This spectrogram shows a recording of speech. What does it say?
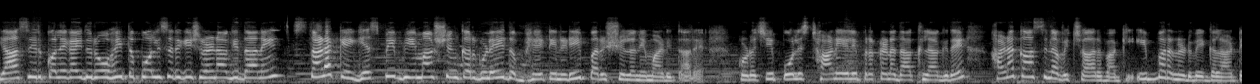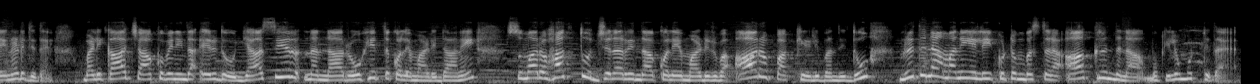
ಯಾಸಿರ್ ಕೊಲೆಗೈದು ರೋಹಿತ್ ಪೊಲೀಸರಿಗೆ ಶರಣಾಗಿದ್ದಾನೆ. ಸ್ಥಳಕ್ಕೆ ಎಸ್ಪಿ ಭೀಮಾಶಂಕರ್ ಗುಳೇದ್ ಭೇಟಿ ನೀಡಿ ಪರಿಶೀಲನೆ ಮಾಡಿದ್ದಾರೆ. ಕೊಡಚಿ ಪೊಲೀಸ್ ಠಾಣೆಯಲ್ಲಿ ಪ್ರಕರಣ ದಾಖಲಾಗಿದೆ. ಹಣಕಾಸಿನ ವಿಚಾರವಾಗಿ ಇಬ್ಬರ ನಡುವೆ ಗಲಾಟೆ ನಡೆದಿದೆ. ಬಳಿಕ ಚಾಕುವಿನಿಂದ ಎರಿದು ಯಾಸಿರ್ ನನ್ನ ರೋಹಿತ್ ಕೊಲೆ ಮಾಡಿದ್ದಾನೆ. ಸುಮಾರು ಹತ್ತು ಜನರಿಂದ ಕೊಲೆ ಮಾಡಿರುವ ಆರೋಪ ಕೇಳಿ ಬಂದಿದ್ದು, ಮೃತನ ಮನೆಯಲ್ಲಿ ಕುಟುಂಬಸ್ಥರ ಆಕ್ರಂದನ ಮುಗಿಲು ಮುಟ್ಟಿದೆ.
